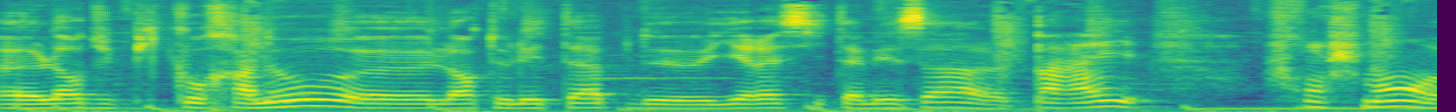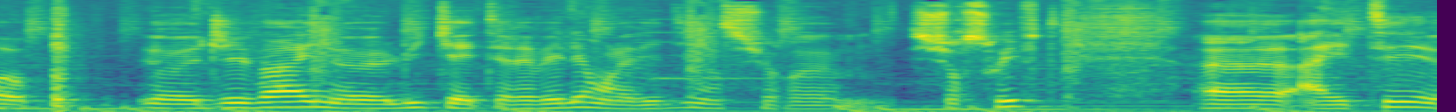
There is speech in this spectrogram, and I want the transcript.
euh, lors du Pico Jano, euh, lors de l'étape de Yeres Itamesa, euh, pareil. Franchement, J-Vine, lui qui a été révélé, on l'avait dit hein, sur, sur Swift, a été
